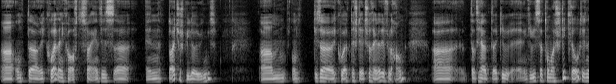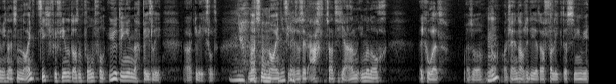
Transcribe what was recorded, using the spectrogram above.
Äh, Und der Rekordeinkauf des Vereins ist äh, ein deutscher Spieler übrigens. Ähm, Und dieser Rekord, der steht schon relativ lang. Äh, Dort hat ein ge- ein gewisser Thomas Stickroth, ist nämlich 1990 für 400.000 Pfund von Uerdingen nach Paisley gewechselt. Ja, 1990, nicht also seit 28 Jahren immer noch Rekord. Also ja, anscheinend haben sie die ja darauf verlegt, dass sie irgendwie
